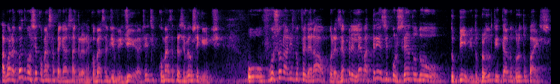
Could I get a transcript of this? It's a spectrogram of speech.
Agora, quando você começa a pegar essa grana começa a dividir, a gente começa a perceber o seguinte: o funcionalismo federal, por exemplo, ele leva 13% do, do PIB, do Produto Interno Bruto do país.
